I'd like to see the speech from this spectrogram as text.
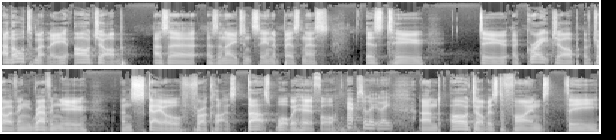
And ultimately, our job as a as an agency and a business is to do a great job of driving revenue and scale for our clients. That's what we're here for. Absolutely. And our job is to find the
